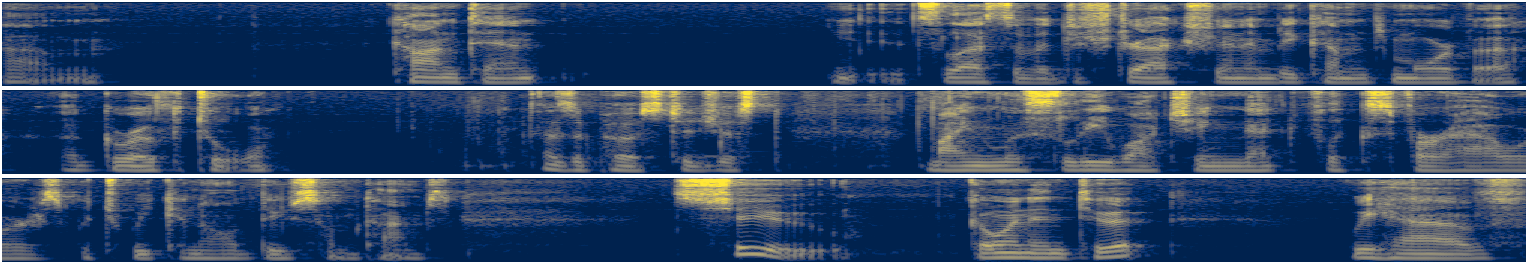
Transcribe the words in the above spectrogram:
um, content? It's less of a distraction and becomes more of a, a growth tool, as opposed to just mindlessly watching Netflix for hours, which we can all do sometimes. So, going into it, we have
